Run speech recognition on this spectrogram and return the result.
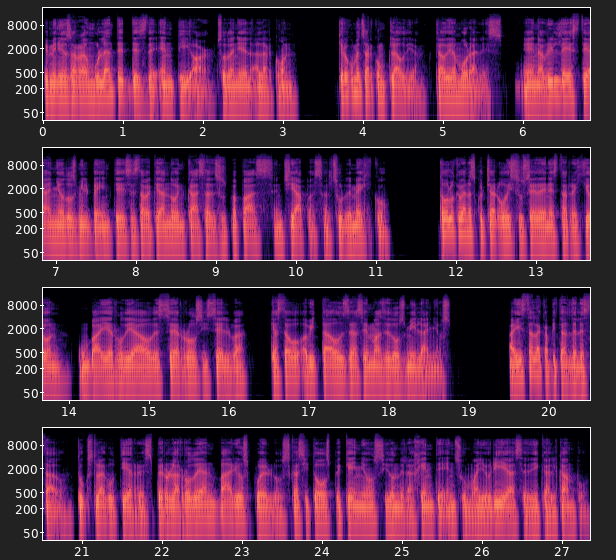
Bienvenidos a Radio Ambulante desde NPR. Soy Daniel Alarcón. Quiero comenzar con Claudia, Claudia Morales. En abril de este año 2020 se estaba quedando en casa de sus papás, en Chiapas, al sur de México. Todo lo que van a escuchar hoy sucede en esta región, un valle rodeado de cerros y selva que ha estado habitado desde hace más de 2.000 años. Ahí está la capital del estado, Tuxtla Gutiérrez, pero la rodean varios pueblos, casi todos pequeños y donde la gente en su mayoría se dedica al campo.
